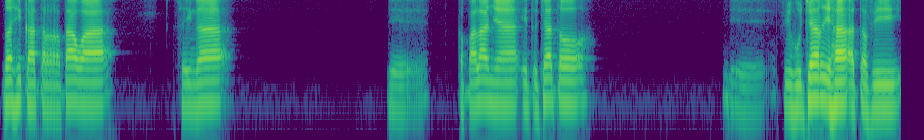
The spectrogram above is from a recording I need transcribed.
dahika tertawa sehingga ya, kepalanya itu jatuh fi hujariha atau fi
